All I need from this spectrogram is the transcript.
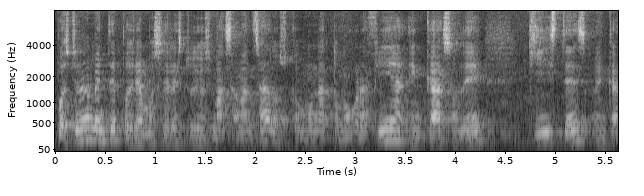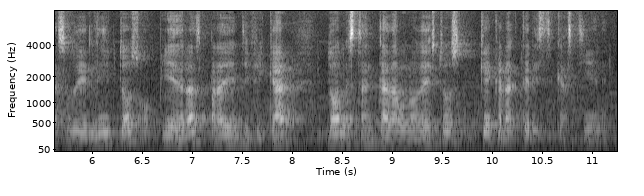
Posteriormente podríamos hacer estudios más avanzados, como una tomografía en caso de quistes, en caso de litos o piedras, para identificar dónde están cada uno de estos, qué características tienen.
